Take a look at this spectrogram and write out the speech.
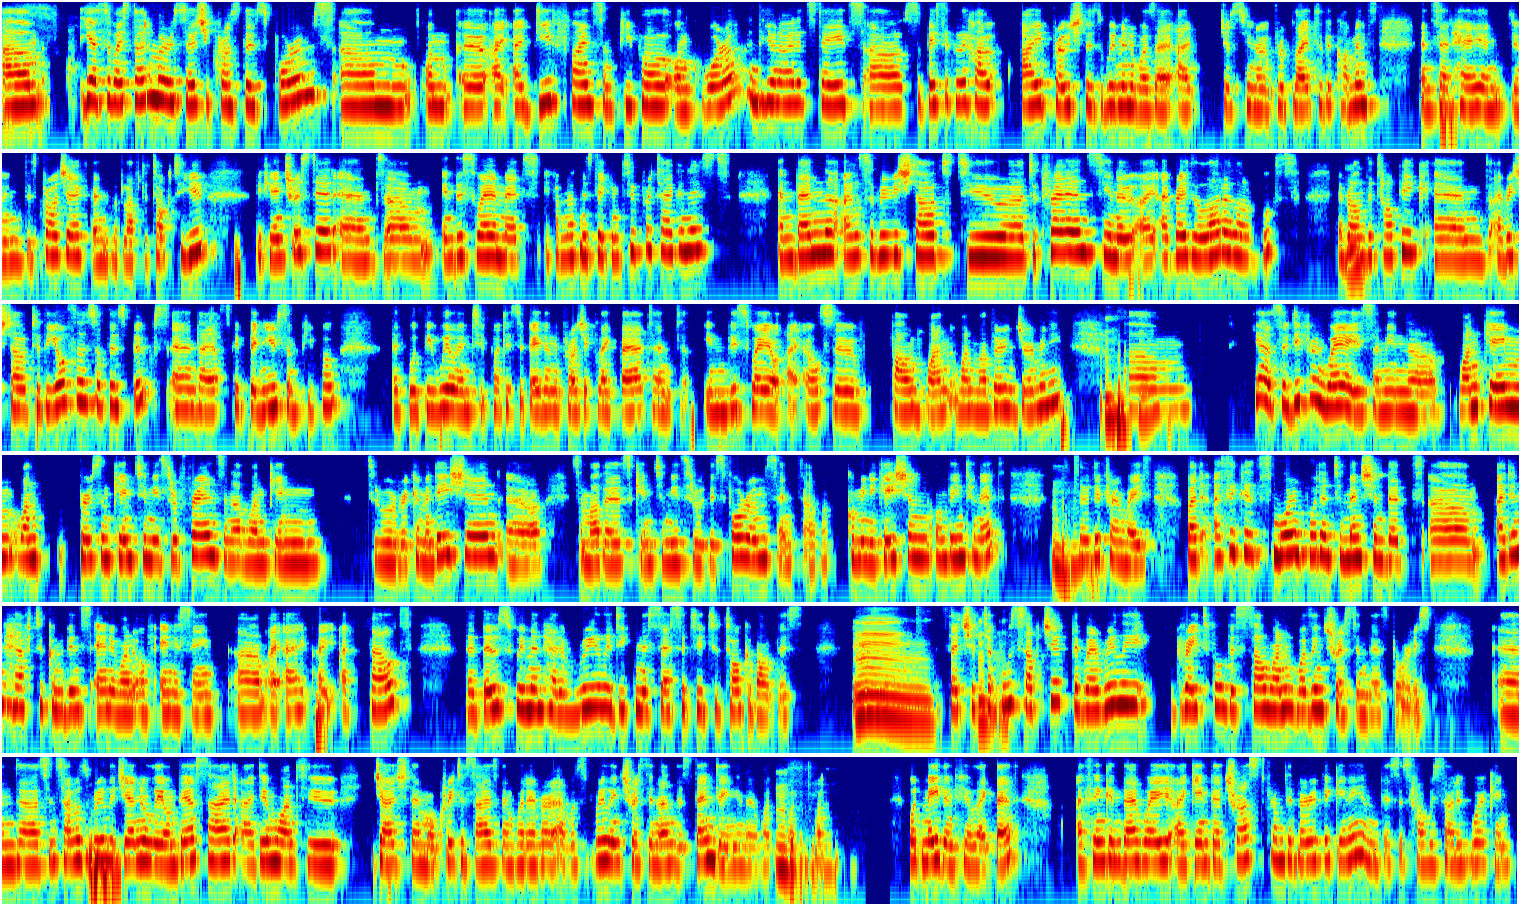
Um, yeah, so I started my research across those forums. Um, on, uh, I, I, did find some people on Quora in the United States. Uh, so basically, how I approached these women was I, I just you know replied to the comments and said hey i'm doing this project and would love to talk to you if you're interested and um, in this way i met if i'm not mistaken two protagonists and then i also reached out to uh, to friends you know I, I, read a lot a lot of books around mm. the topic and i reached out to the authors of those books and i asked if they knew some people that would be willing to participate in a project like that and in this way i also found one one mother in Germany. Mm-hmm. Um, yeah, so different ways. I mean, uh, one came, one person came to me through friends, another one came through a recommendation. Uh, some others came to me through these forums and uh, communication on the internet. Mm-hmm. So different ways. But I think it's more important to mention that um, I didn't have to convince anyone of anything. Um, I, I, I felt that those women had a really deep necessity to talk about this because mm. it's such a taboo mm-hmm. subject. They were really grateful that someone was interested in their stories. And uh, since I was really genuinely on their side, I didn't want to judge them or criticize them, whatever. I was really interested in understanding, you know, what, mm-hmm. what, what, what made them feel like that. I think in that way, I gained their trust from the very beginning, and this is how we started working.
